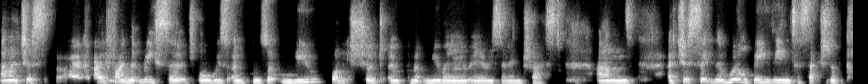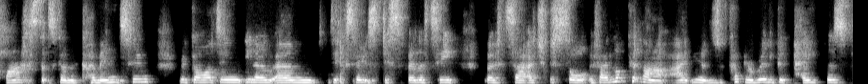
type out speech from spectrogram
And I just I, I find that research always opens up new. Well, it should open up new areas of interest. And I just think there will be the intersection of class that's going to come into regarding you know um, the experience of disability but uh, I just thought if I look at that, I, you know, there's a couple of really good papers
